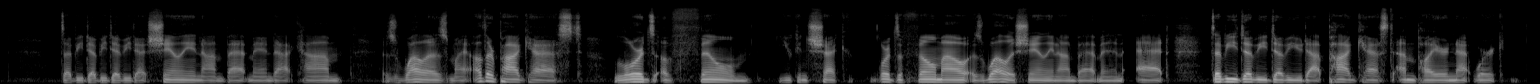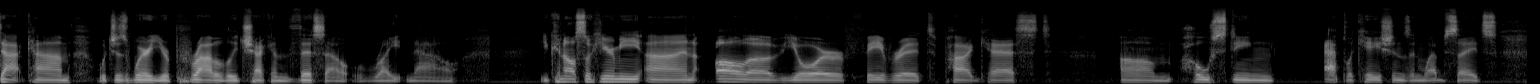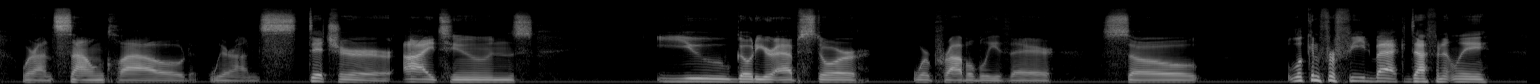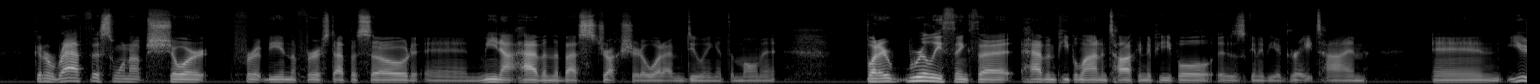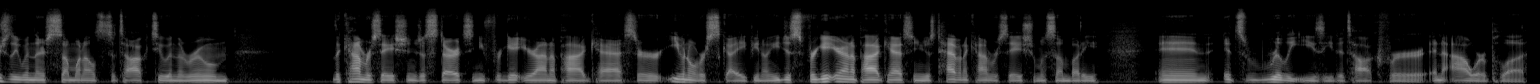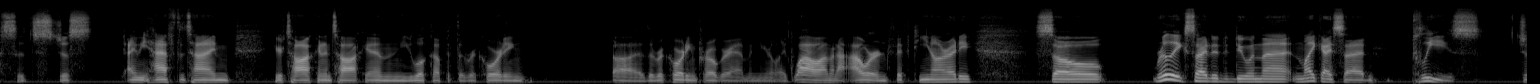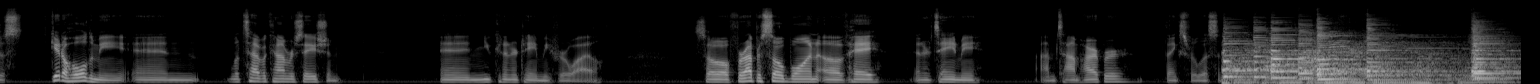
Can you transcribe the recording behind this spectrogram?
www.shanlianonbatman.com, as well as my other podcast, Lords of Film. You can check Lords of Film out as well as Shanley on Batman at www.podcastempirenetwork.com, which is where you're probably checking this out right now. You can also hear me on all of your favorite podcast um, hosting applications and websites. We're on SoundCloud, we're on Stitcher, iTunes you go to your app store, we're probably there. So, looking for feedback, definitely. Gonna wrap this one up short for it being the first episode and me not having the best structure to what I'm doing at the moment. But I really think that having people on and talking to people is to be a great time. And usually, when there's someone else to talk to in the room, the conversation just starts and you forget you're on a podcast or even over Skype, you know, you just forget you're on a podcast and you're just having a conversation with somebody and it's really easy to talk for an hour plus. It's just I mean half the time you're talking and talking and you look up at the recording uh, the recording program and you're like, "Wow, I'm at an hour and 15 already." So, really excited to doing that and like I said, please just get a hold of me and let's have a conversation and you can entertain me for a while. So, for episode one of Hey, Entertain Me, I'm Tom Harper. Thanks for listening.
